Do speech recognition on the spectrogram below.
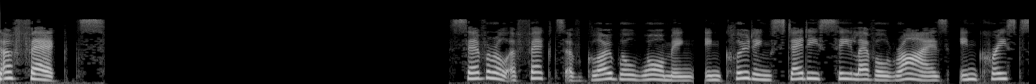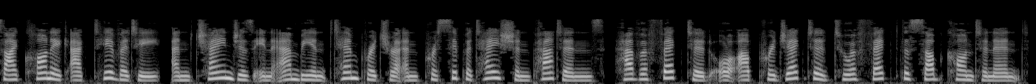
effects Several effects of global warming, including steady sea level rise, increased cyclonic activity, and changes in ambient temperature and precipitation patterns, have affected or are projected to affect the subcontinent.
